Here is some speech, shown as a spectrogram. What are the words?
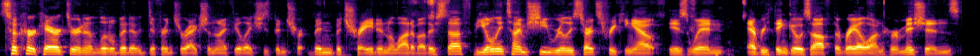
took her character in a little bit of a different direction than I feel like she's been tr- been betrayed in a lot of other stuff. The only time she really starts freaking out is when everything goes off the rail on her missions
